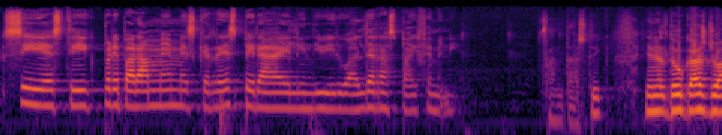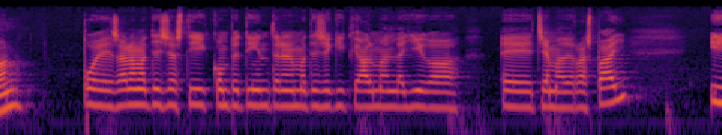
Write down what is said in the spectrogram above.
Sí, estic preparant-me més que res per a l'individual de raspall femení. Fantàstic. I en el teu cas, Joan? Pues ara mateix estic competint en el mateix equip que Alma en la Lliga eh, Xema de Raspall i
